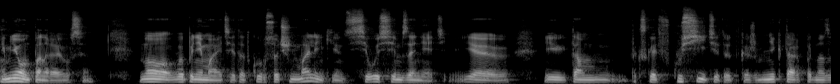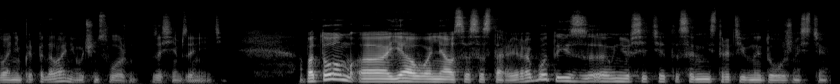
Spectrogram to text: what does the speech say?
И мне он понравился. Но вы понимаете, этот курс очень маленький, всего 7 занятий. Я, и там, так сказать, вкусить этот, скажем, нектар под названием преподавания очень сложно за 7 занятий. А потом э, я увольнялся со старой работы из э, университета с административной должности.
